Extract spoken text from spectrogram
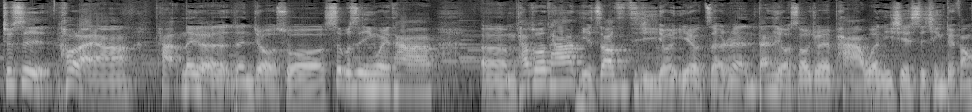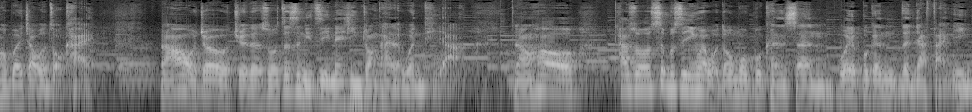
就是后来啊，他那个人就有说，是不是因为他，嗯，他说他也知道是自己有也有责任，但是有时候就会怕问一些事情，对方会不会叫我走开。然后我就觉得说，这是你自己内心状态的问题啊。然后他说，是不是因为我都默不吭声，我也不跟人家反映，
